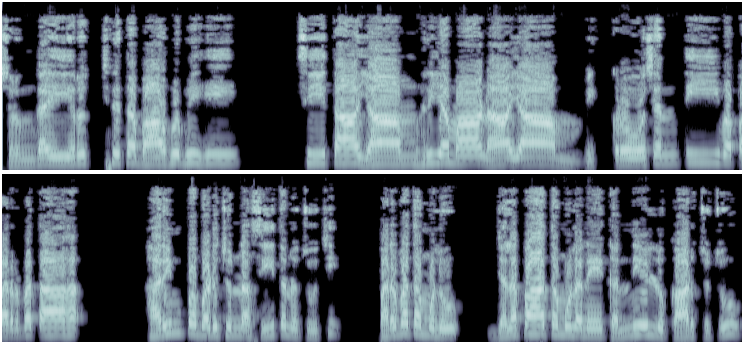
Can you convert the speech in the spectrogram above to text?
శృంగైరుచ్ఛ్రిత బాహుభి సీతాయాం హ్రియమాణాయాం విక్రోశంతీవ పర్వతా. హరింపబడుచున్న సీతను చూచి పర్వతములు జలపాతములనే కన్నీళ్ళు కార్చుచూ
